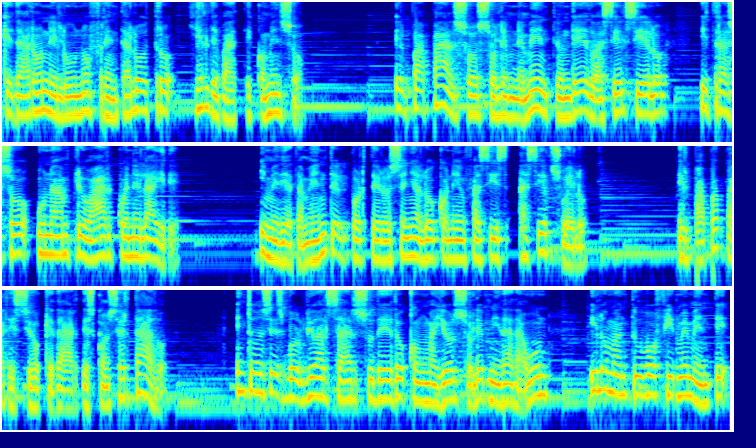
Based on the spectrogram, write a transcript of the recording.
Quedaron el uno frente al otro y el debate comenzó. El papa alzó solemnemente un dedo hacia el cielo y trazó un amplio arco en el aire. Inmediatamente el portero señaló con énfasis hacia el suelo. El papa pareció quedar desconcertado. Entonces volvió a alzar su dedo con mayor solemnidad aún y lo mantuvo firmemente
